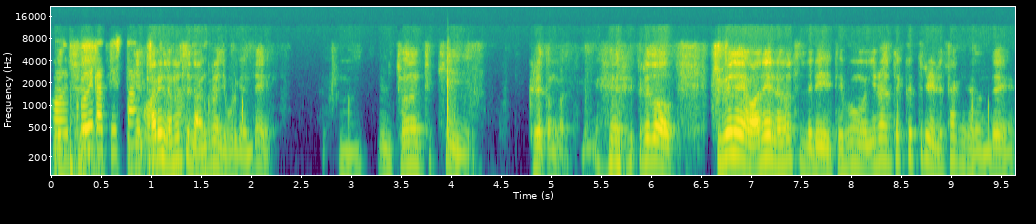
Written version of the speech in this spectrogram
어. 거의 다 비슷한 것 다른. 레몬스는 안 그런지 모르겠는데 음, 저는 특히 그랬던 것 같아요. 그래서 주변에 많은 레몬스들이 대부분 이런 테크트리를 타게 되는데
